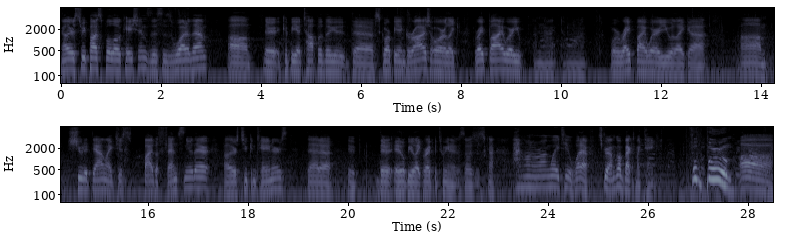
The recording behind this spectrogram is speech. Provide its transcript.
Now there's three possible locations. This is one of them. Um, there it could be at top of the the Scorpion garage, or like right by where you. I'm not. Don't wanna. Or right by where you like uh, um, shoot it down, like just by the fence near there. Uh, there's two containers that uh, it, there it'll be like right between it. So it's just kind. of I'm going the wrong way too. Whatever. Screw it. I'm going back to my tank. Boom. Ah.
